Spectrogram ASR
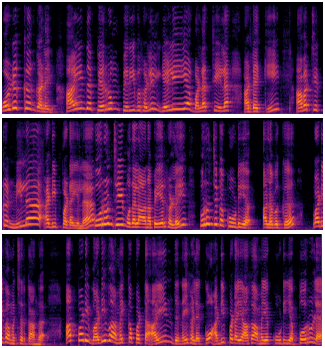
ஒழுக்கங்களை ஐந்து பெரும் பிரிவுகளில் எளிய வளர்ச்சியில அடக்கி அவற்றுக்கு நில அடிப்படையில் குறிஞ்சி முதலான பெயர்களை புரிஞ்சுக்கக்கூடிய அளவுக்கு வடிவமைச்சிருக்காங்க. அப்படி வடிவ அமைக்கப்பட்ட ஐந்து நெய்களுக்கும் அடிப்படையாக அமையக்கூடிய பொருளை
